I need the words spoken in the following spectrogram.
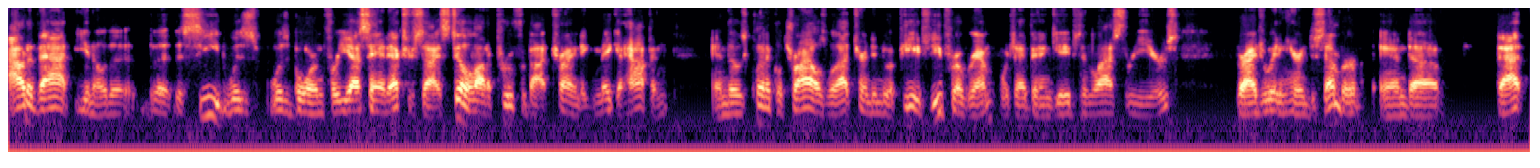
out of that, you know, the, the, the seed was, was born for yes and exercise. Still a lot of proof about trying to make it happen. And those clinical trials, well, that turned into a PhD program, which I've been engaged in the last three years, graduating here in December. And uh, that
